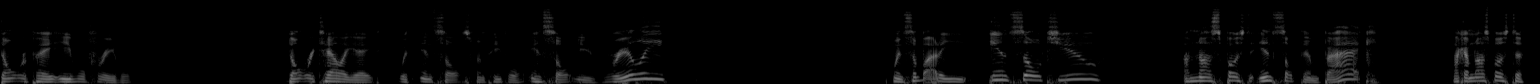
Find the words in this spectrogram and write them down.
Don't repay evil for evil. Don't retaliate with insults when people insult you. Really? When somebody insults you, I'm not supposed to insult them back? Like I'm not supposed to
